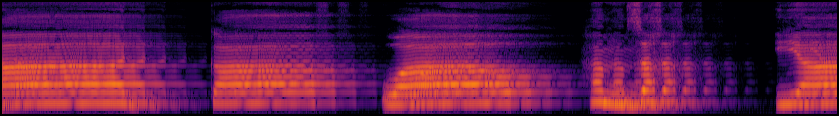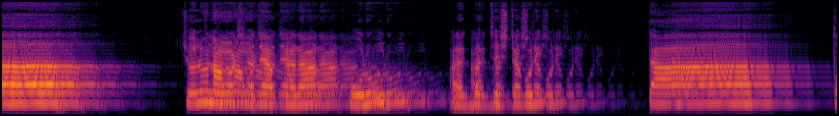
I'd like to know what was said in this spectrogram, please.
দাল কাফ ওয়াও হামজা ইয়া চলুন আমার সাথে আপনারা পড়ুন। আরেকবার চেষ্টা করি। তা ত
